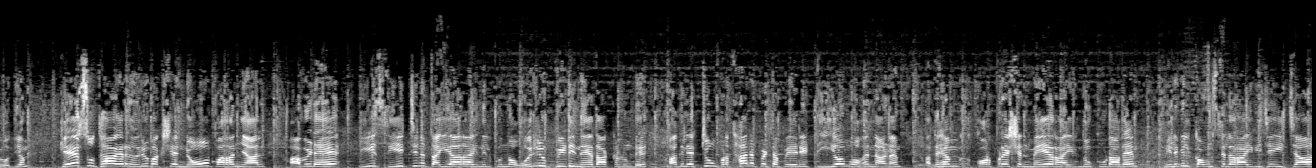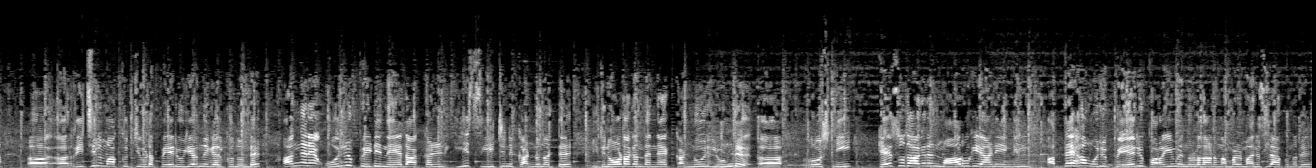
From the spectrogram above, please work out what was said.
ചോദ്യം. കെ സുധാകരൻ ഒരുപക്ഷെ നോ പറഞ്ഞാൽ അവിടെ ഈ സീറ്റിന് തയ്യാറായി നിൽക്കുന്ന ഒരു പിടി നേതാക്കളുണ്ട്. അതിൽ ഏറ്റവും പ്രധാനപ്പെട്ട പേര് ടി ഒ മോഹൻ ആണ് അദ്ദേഹം കോർപ്പറേഷൻ മേയർ ആയിരുന്നു കൂടാതെ നിലവിൽ കൗൺസിലറായി വിജയിച്ച റിജിൽ മാക്കുറ്റിയുടെ പേര് ഉയർന്നു കേൾക്കുന്നുണ്ട്. അങ്ങനെ ഒരു പിടി നേതാക്കൾ ഈ സീറ്റിന് കണ്ണുനട്ട് ഇതിനോടകം തന്നെ കണ്ണൂരിലുണ്ട് റോഷ്നി. കെ സുധാകരൻ മാറുകയാണ് എങ്കിൽ അദ്ദേഹം ഒരു പേര് പറയും എന്നുള്ളതാണ് നമ്മൾ മനസ്സിലാക്കുന്നത്.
